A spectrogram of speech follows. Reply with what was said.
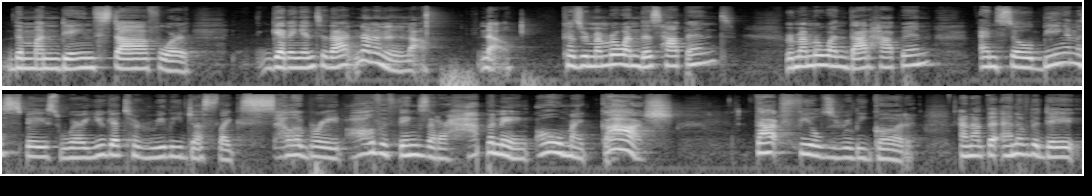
the mundane stuff or getting into that no no no no no. No. Because remember when this happened? Remember when that happened? And so being in a space where you get to really just like celebrate all the things that are happening, oh my gosh, that feels really good. And at the end of the day,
